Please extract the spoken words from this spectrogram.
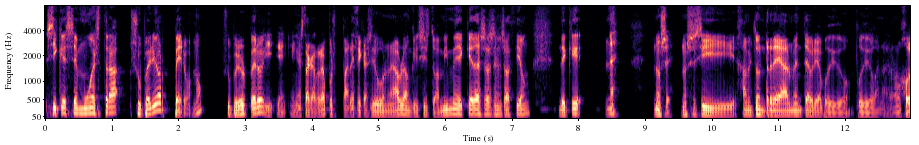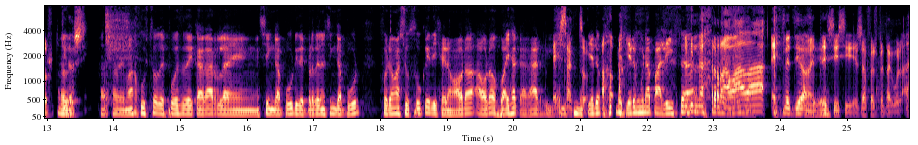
sí que se muestra superior, pero, ¿no? Superior, pero, y en, esta carrera, pues parece que ha sido vulnerable, aunque insisto, a mí me queda esa sensación de que, no sé, no sé si Hamilton realmente habría podido, podido ganar. A lo mejor quizás sí. Además, justo después de cagarla en Singapur y de perder en Singapur, fueron a Suzuka y dijeron, ahora, ahora os vais a cagar. Y Exacto. Metieron, metieron una paliza. Una rabada, efectivamente. Sí. Sí, sí, esa fue espectacular.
